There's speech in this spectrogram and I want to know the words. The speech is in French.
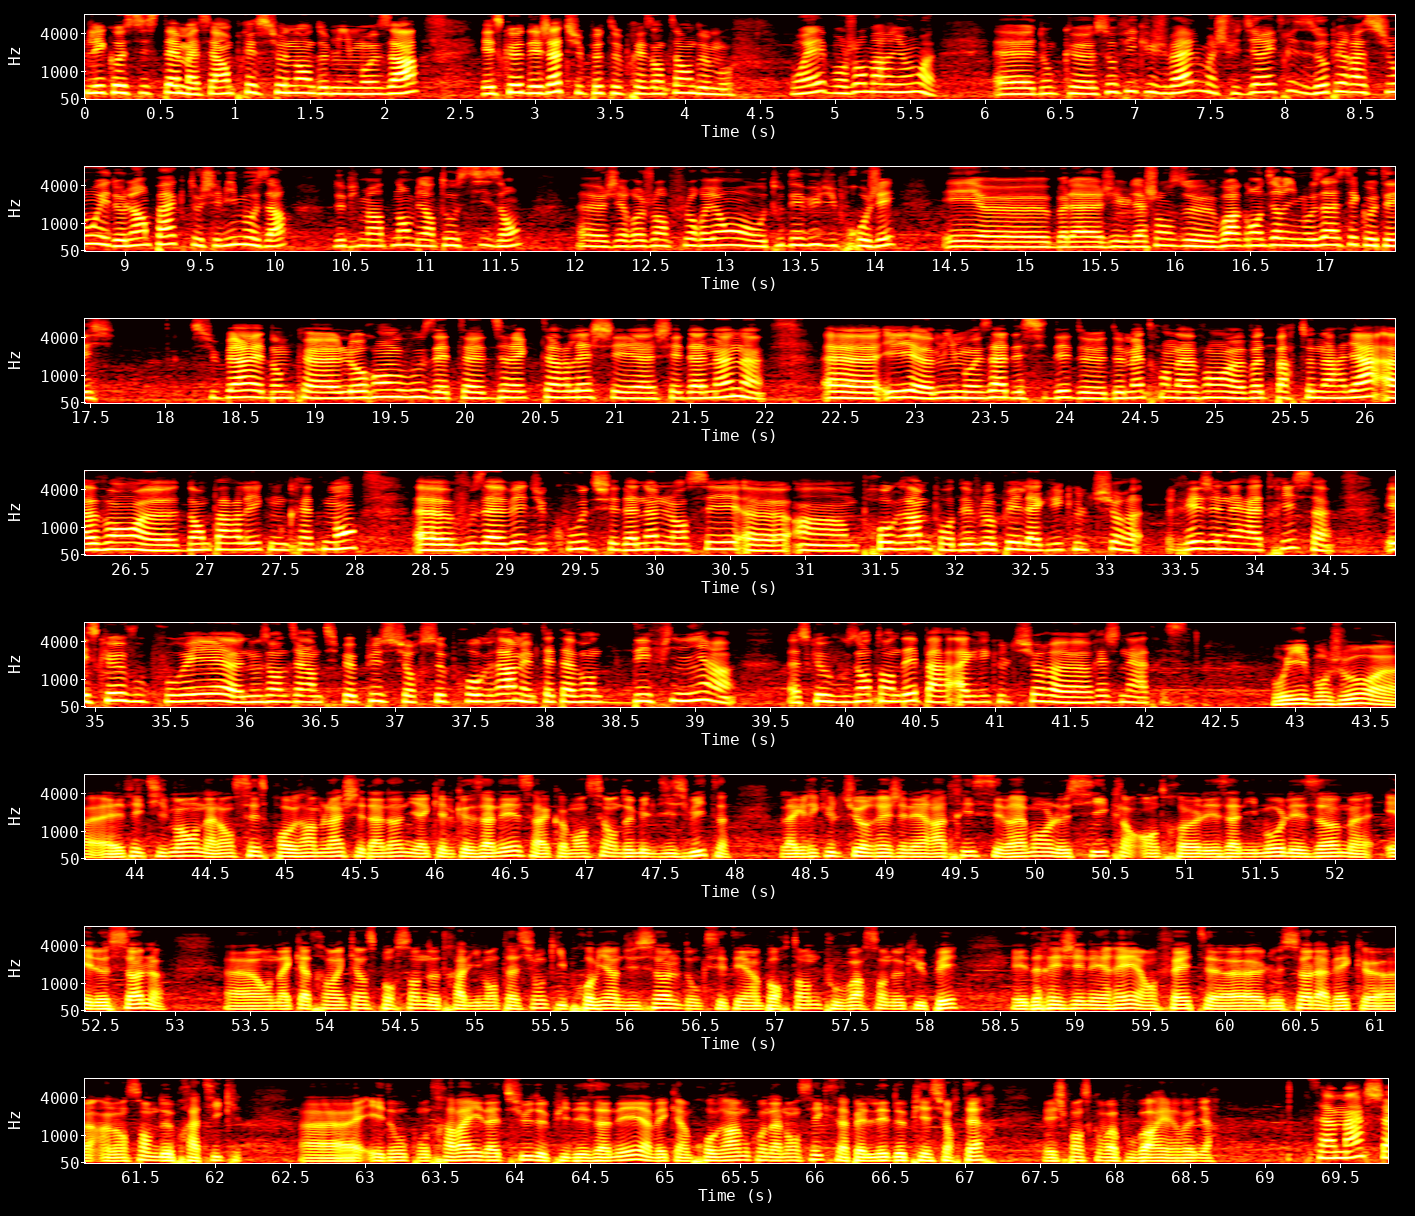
l'écosystème assez impressionnant de Mimosa. Est-ce que déjà tu peux te présenter en deux mots? Ouais, bonjour Marion. Euh, donc euh, Sophie Cucheval, moi je suis directrice des opérations et de l'impact chez Mimosa depuis maintenant bientôt six ans. Euh, j'ai rejoint Florian au tout début du projet et bah j'ai eu la chance de voir grandir Mimosa à ses côtés. Super, et donc euh, Laurent, vous êtes euh, directeur lait chez, euh, Danone et Mimosa a décidé de, de mettre en avant votre partenariat. Avant d'en parler concrètement, vous avez du coup chez Danone lancé un programme pour développer l'agriculture régénératrice. Est-ce que vous pourrez nous en dire un petit peu plus sur ce programme et peut-être avant de définir ce que vous entendez par agriculture régénératrice? Oui, bonjour. Euh, effectivement, on a lancé ce programme-là chez Danone il y a quelques années. Ça a commencé en 2018. L'agriculture régénératrice, c'est vraiment le cycle entre les animaux, les hommes et le sol. Euh, on a 95% de notre alimentation qui provient du sol, donc c'était important de pouvoir s'en occuper et de régénérer en fait euh, le sol avec un ensemble de pratiques. et donc on travaille là-dessus depuis des années avec un programme qu'on a lancé qui s'appelle Les deux pieds sur terre. Et je pense qu'on va pouvoir y revenir. Ça marche.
